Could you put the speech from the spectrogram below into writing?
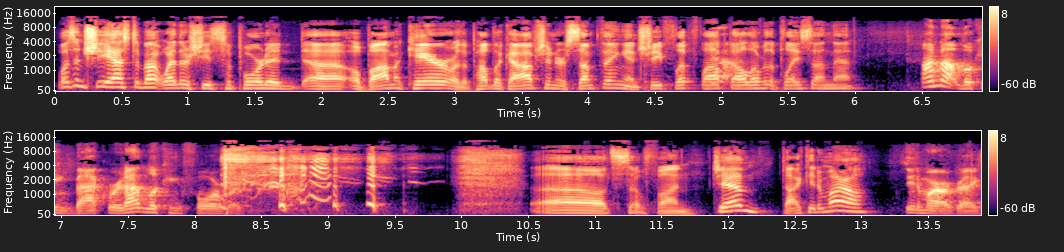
wasn't she asked about whether she supported uh, Obamacare or the public option or something, and she flip flopped yeah. all over the place on that? I'm not looking backward. I'm looking forward. oh, it's so fun. Jim, talk to you tomorrow. See you tomorrow, Greg.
